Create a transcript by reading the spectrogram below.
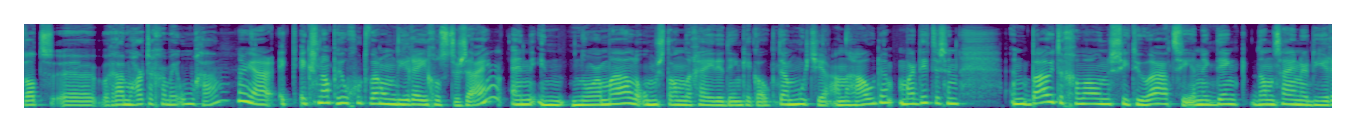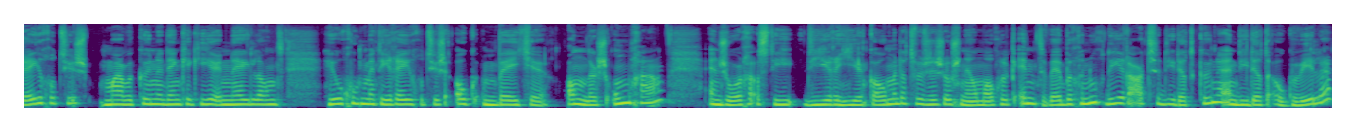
wat uh, ruimhartiger mee omgaan? Nou ja, ik, ik snap heel goed waarom die regels er zijn. En in normale omstandigheden denk ik ook, daar moet je aan houden. Maar dit is een, een buitengewone situatie. En ik denk, dan zijn er die regeltjes. Maar we kunnen denk ik hier in Nederland heel goed met die regeltjes ook een beetje anders omgaan. En zorgen als die dieren hier komen dat we ze zo snel mogelijk enten. We hebben genoeg dierenartsen die dat kunnen en die dat ook willen.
